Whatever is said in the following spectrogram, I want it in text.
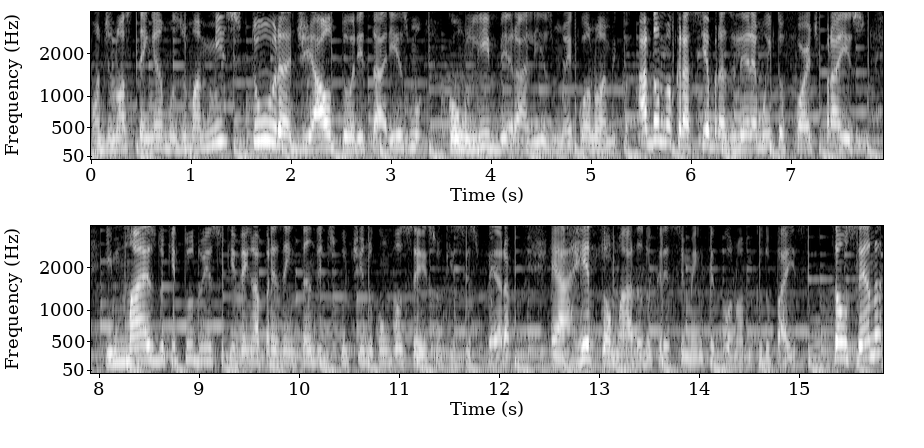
onde nós tenhamos uma mistura de autoritarismo com liberalismo econômico. A democracia brasileira é muito forte para isso e mais do que tudo isso que venho apresentando e discutindo com vocês, o que se espera é a retomada do crescimento econômico do país São cena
